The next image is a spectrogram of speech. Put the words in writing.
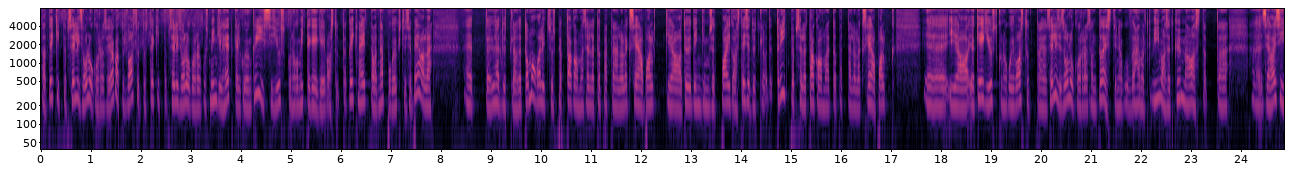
ta tekitab sellise olukorra, see jagatud vastutus tekitab sellise olukorra, kus mingil hetkel, kui on kriis, siis justkui nagu mitte keegi ei vastuta, kõik näitavad näpuga üksteise peale et ühed ütlevad, et omavalitsus peab tagama selle, et õpetajal oleks hea palk ja töötingimused paigas, teised ütlevad, et riik peab selle tagama, et õpetajal oleks hea palk. Ja, ja keegi justkui nagu ei vastuta ja sellises olukorras on tõesti nagu vähemalt viimased kümme aastat äh, see asi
